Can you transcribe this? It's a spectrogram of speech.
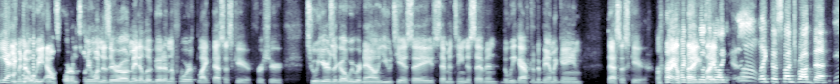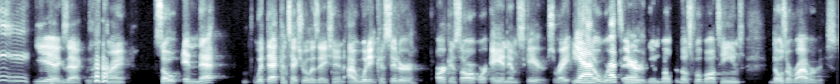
Yeah. Even though we outscored them 21 to 0 and made it look good in the fourth, like that's a scare for sure. 2 years ago we were down UTSA 17 to 7 the week after the Bama game. That's a scare, right? Like like like, like, like the SpongeBob the Yeah, exactly, right? So in that with that contextualization, I wouldn't consider Arkansas or A and M scares, right? Yeah, Even though we're better fair. than both of those football teams, those are rivalries,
